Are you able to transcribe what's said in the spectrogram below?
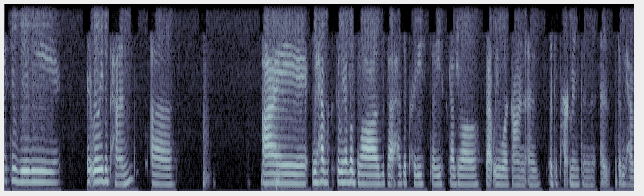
it's a really it really depends. Uh, I we have so we have a blog that has a pretty steady schedule that we work on as a department and as, that we have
